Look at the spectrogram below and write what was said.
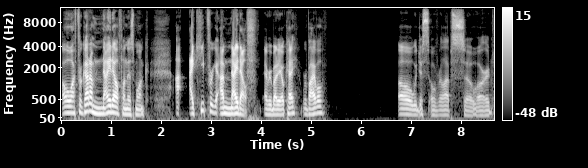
Oh, I forgot I'm Night Elf on this monk. I, I keep forgetting. I'm Night Elf, everybody, okay? Revival. Oh, we just overlap so hard.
